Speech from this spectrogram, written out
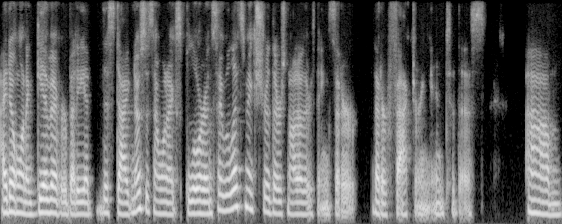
I don't want to give everybody a, this diagnosis. I want to explore and say, well, let's make sure there's not other things that are that are factoring into this. Um,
